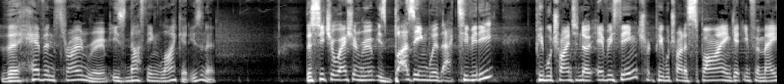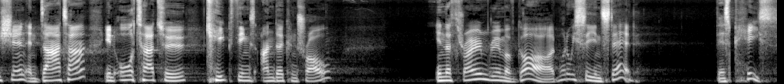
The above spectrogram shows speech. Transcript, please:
the heaven throne room is nothing like it, isn't it? The situation room is buzzing with activity, people trying to know everything, tr- people trying to spy and get information and data in order to keep things under control. In the throne room of God, what do we see instead? There's peace.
